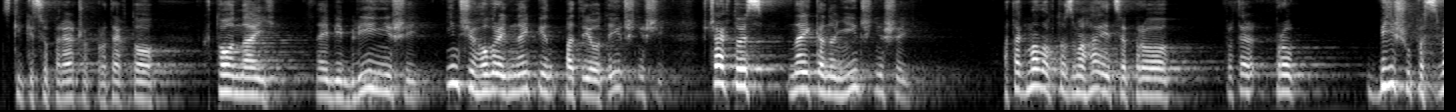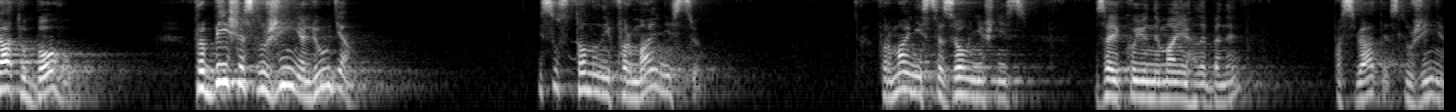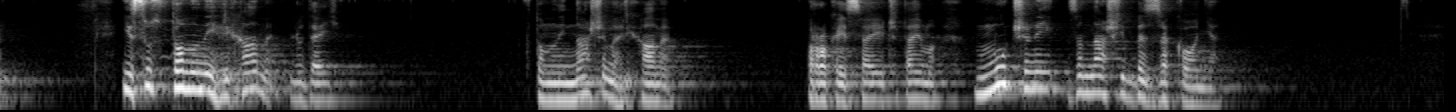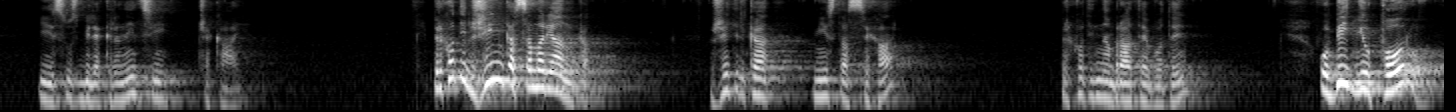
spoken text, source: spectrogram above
Скільки суперечок про те, хто хто най, найбіблійніший, інші говорять найпатріотичніший, ще хтось найканонічніший. А так мало хто змагається про, про, те, про більшу посвяту Богу, про більше служіння людям. Ісус втомлений формальністю. Формальність це зовнішність, за якою немає глибини, посвяти, служіння. Ісус втомлений гріхами людей, втомлений нашими гріхами. Пророка Ісаї читаємо, мучений за наші беззаконня. Ісус біля криниці чекає. Приходить жінка-самарянка, жителька міста Сихар приходить набрати води. Обідню пору,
